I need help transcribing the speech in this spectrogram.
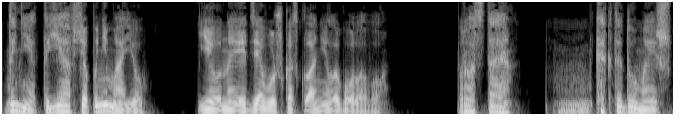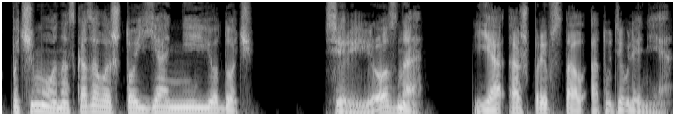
Да нет, я все понимаю. Юная девушка склонила голову. Просто, как ты думаешь, почему она сказала, что я не ее дочь? Серьезно? Я аж привстал от удивления.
